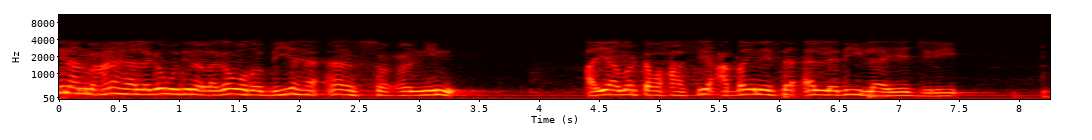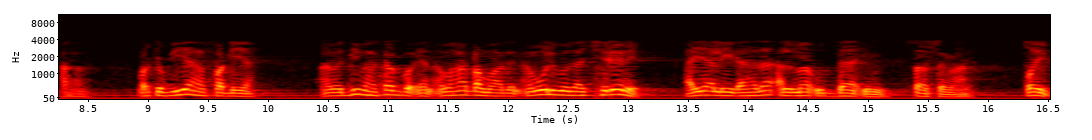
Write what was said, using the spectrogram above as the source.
inaan macnaha laga wadina laga wado biyaha aan soconin ayaa marka waxaa sii caddaynaysa alladii laa yajri marka biyaha fadhiya ama dib ha ka go-een ama ha dhammaadeen ama weligood ha jireene ayaa la yidhaahdaa almaau daa'im saas man ayb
